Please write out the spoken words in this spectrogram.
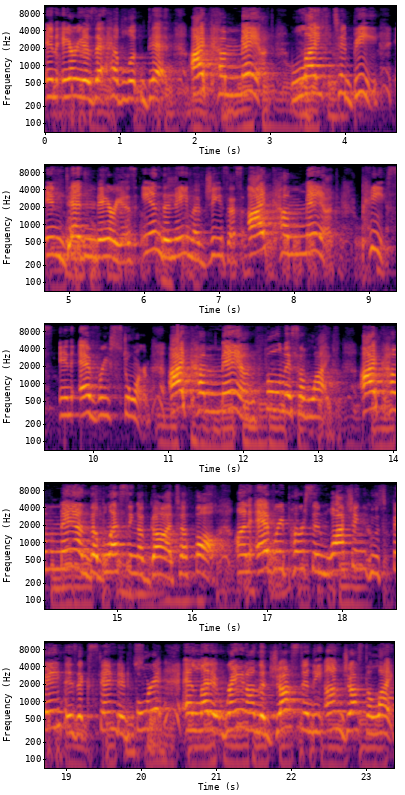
in areas that have looked dead. I command life to be in deadened areas in the name of Jesus. I command peace in every storm. I command fullness of life. I command the blessing of God to fall on every person watching whose faith is extended for it, and let it rain on the just and the unjust alike.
